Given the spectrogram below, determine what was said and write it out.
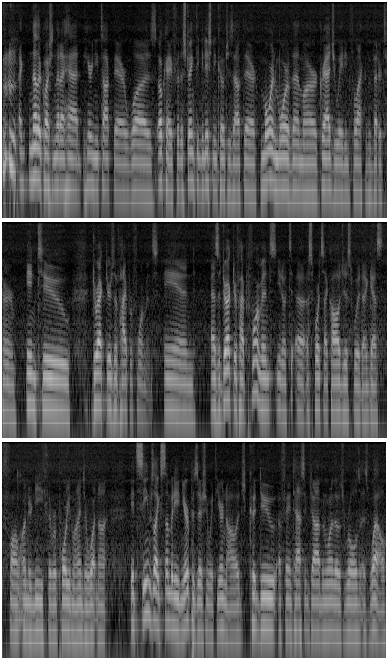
Another question that I had hearing you talk there was okay, for the strength and conditioning coaches out there, more and more of them are graduating, for lack of a better term, into directors of high performance. And as a director of high performance, you know, t- uh, a sports psychologist would, I guess, fall underneath the reporting lines or whatnot. It seems like somebody in your position with your knowledge could do a fantastic job in one of those roles as well.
